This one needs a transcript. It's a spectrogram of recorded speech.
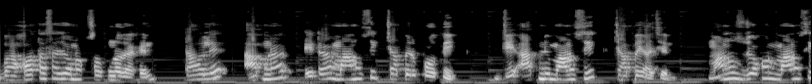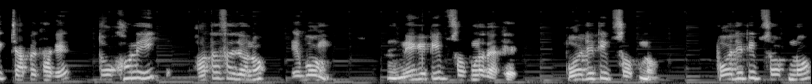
বা হতাশাজনক স্বপ্ন দেখেন, তাহলে আপনার এটা মানসিক চাপের প্রতীক, যে আপনি মানসিক চাপে আছেন। মানুষ যখন মানসিক চাপে থাকে, তখনই হতাশাজনক এবং নেগেটিভ স্বপ্ন দেখে, পজিটিভ স্বপ্ন। পজিটিভ স্বপ্ন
